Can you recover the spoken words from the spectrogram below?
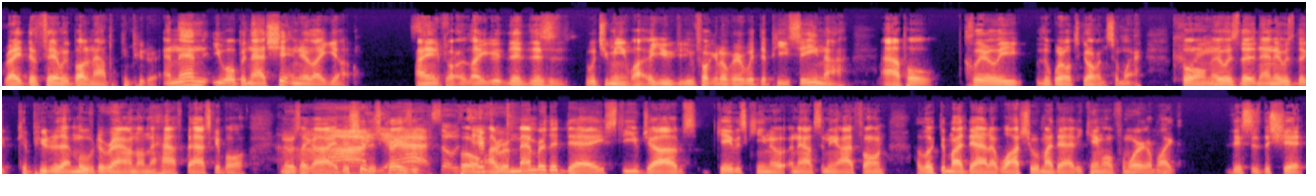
Right, the family bought an Apple computer, and then you open that shit, and you're like, "Yo, I ain't going like this is what you mean? Why are you you fucking over here with the PC? Nah, Apple clearly the world's going somewhere. Boom! It was the then it was the computer that moved around on the half basketball, and it was like, all right, this Ah, shit is yeah, crazy. so Boom! I remember the day Steve Jobs gave his keynote announcing the iPhone. I looked at my dad. I watched it with my dad. He came home from work. I'm like, this is the shit.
